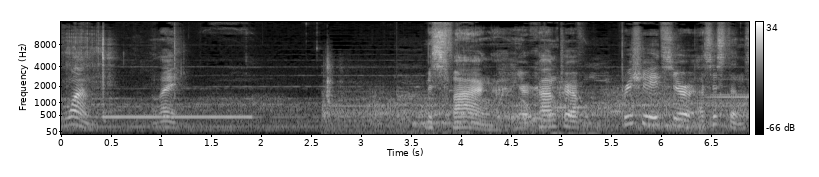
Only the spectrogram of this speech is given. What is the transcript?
1. Okay. Miss Fang, your country appreciates your assistance.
